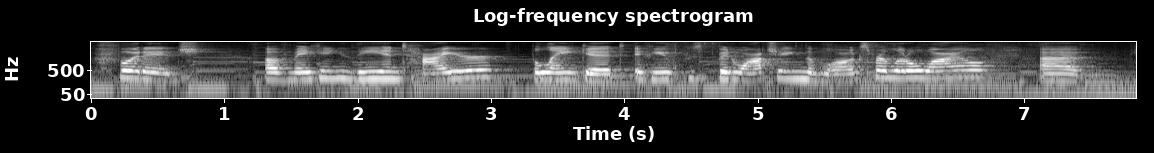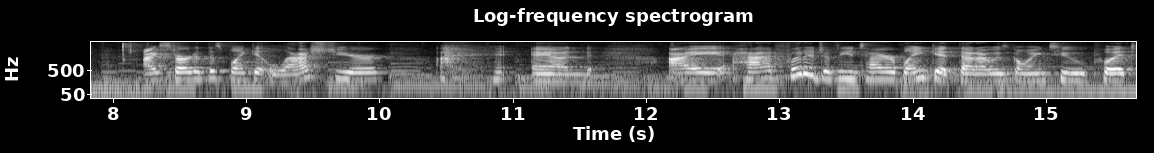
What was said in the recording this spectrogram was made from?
footage of making the entire blanket. If you've been watching the vlogs for a little while, uh, I started this blanket last year and I had footage of the entire blanket that I was going to put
